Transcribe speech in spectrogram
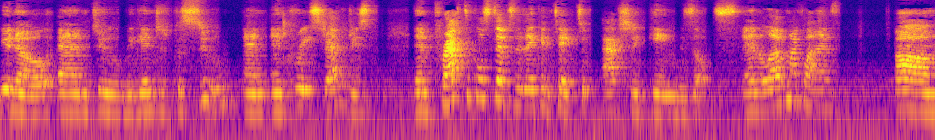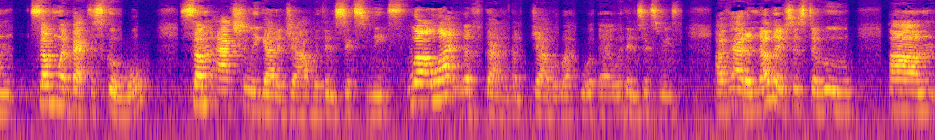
you know, and to begin to pursue and, and create strategies and practical steps that they can take to actually gain results. And a lot of my clients, um, some went back to school, some actually got a job within six weeks. Well, a lot have got a job uh, within six weeks. I've had another sister who um,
